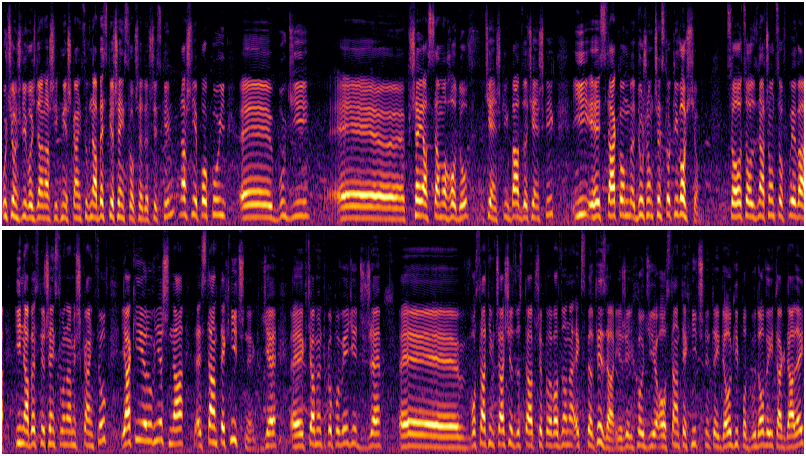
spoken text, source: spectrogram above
uciążliwość dla naszych mieszkańców, na bezpieczeństwo przede wszystkim. Nasz niepokój e, budzi przejazd samochodów ciężkich, bardzo ciężkich i e, z taką dużą częstotliwością, co, co znacząco wpływa i na bezpieczeństwo na mieszkańców, jak i również na stan techniczny, gdzie e, chciałbym tylko powiedzieć, że e, w ostatnim czasie została przeprowadzona ekspertyza, jeżeli chodzi o stan techniczny tej drogi, podbudowy i tak dalej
